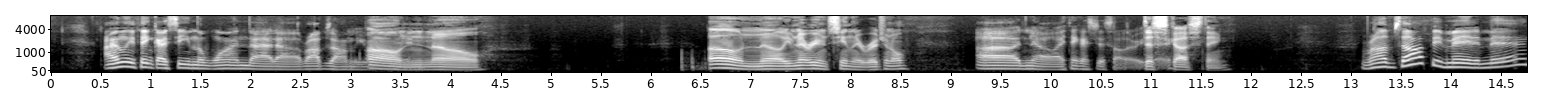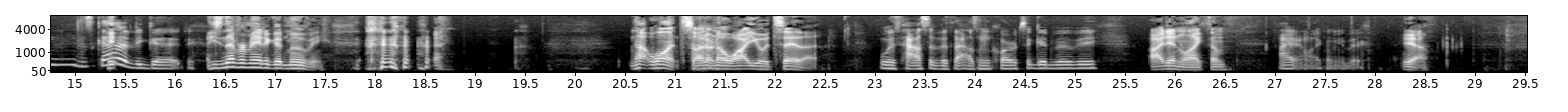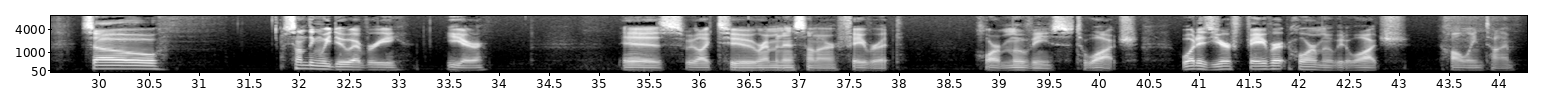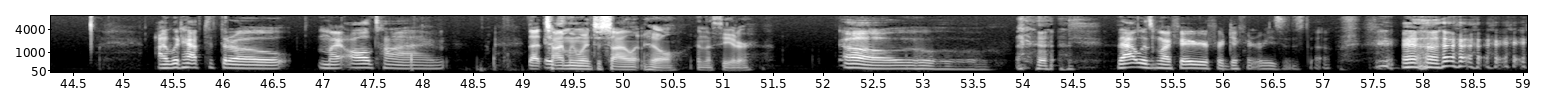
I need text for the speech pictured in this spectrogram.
I only think I seen the one that uh, Rob Zombie. Oh no. Oh no, you've never even seen the original? Uh, no, I think I just saw the remake. Disgusting. Rob Zombie made it, man. It's gotta be good. He's never made a good movie. Not once. So I don't know why you would say that. Was House of a Thousand Corpse a good movie? I didn't like them. I didn't like them either. Yeah. So something we do every year is we like to reminisce on our favorite horror movies to watch. What is your favorite horror movie to watch Halloween time? I would have to throw my all-time. That It's- time we went to Silent Hill in the theater. Oh, that was my favorite for different reasons, though.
